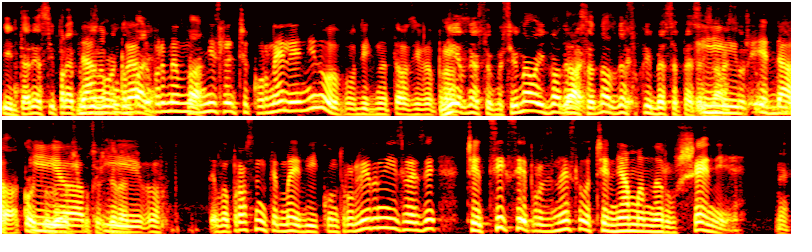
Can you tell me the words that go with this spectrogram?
интерес и прави Да, но предизборна когато, кампания. примерно, Това е. мисля, че Корнелия Нинова повдигна този въпрос. Ние внесохме сигнала и два дена Да. след нас внесоха и БСП. сега. И, също. е, да, Да, който и, а, и в въпросните медии контролирани излезе, че ЦИК се е произнесла, че няма нарушение. Не.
